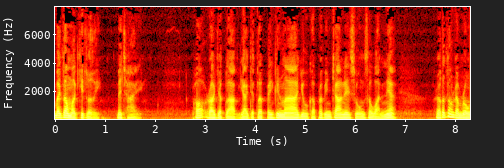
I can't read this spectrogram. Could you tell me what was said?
ไม่ต้องมาคิดเลย ไม่ใช่ เพราะเราจะกลับอยากจะกลับเป็นขึ้นมาอยู่กับพระเป็นเจ้าในสวงสวรรค์เนี่ยเราก็ต้องดำรง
